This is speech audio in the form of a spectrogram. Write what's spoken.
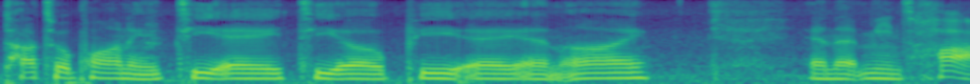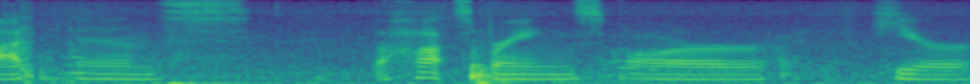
Tatopani, T A T O P A N I, and that means hot. And the hot springs are here,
